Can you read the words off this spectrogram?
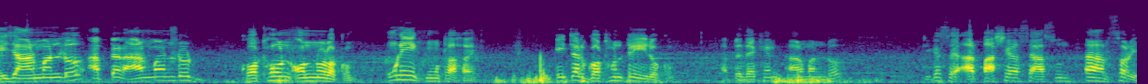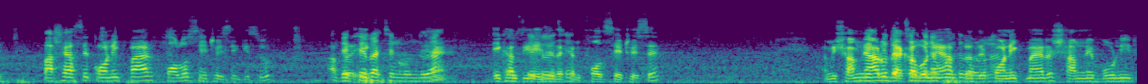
এই যে আরমান্ডো আপনার আরমান্ডোর গঠন অন্যরকম অনেক মোটা হয়। এটার গঠনটা এইরকম। আপনি দেখেন আরমান্ডো ঠিক আছে? আর পাশে আছে আসুন সরি পাশে আছে কনিক মায়ের ফলও সেট হয়েছে কিছু। দেখতে পাচ্ছেন বন্ধুরা। হ্যাঁ এখান থেকে এই যে দেখেন ফল সেট হয়েছে। আমি সামনে দেখতে আরও দেখাবো না আপনাদের কনিক মায়ের সামনে বর্ণির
